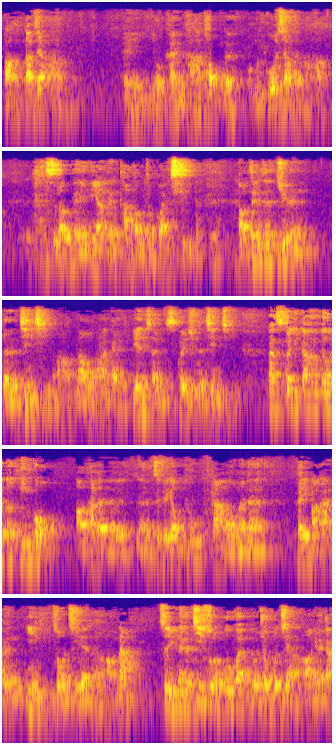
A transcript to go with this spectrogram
好，大家好。哎，有看卡通的，我们国小的嘛哈，slogan 一定要跟卡通有关系。好，这个是巨人的晋级嘛哈，那我把它改编成 Scratch 的晋级。那 Scratch 刚刚各位都听过，好，它的呃这个用途。那我们呢，可以把它跟硬体做结合哈。那至于那个技术的部分，我就不讲哈，因为刚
